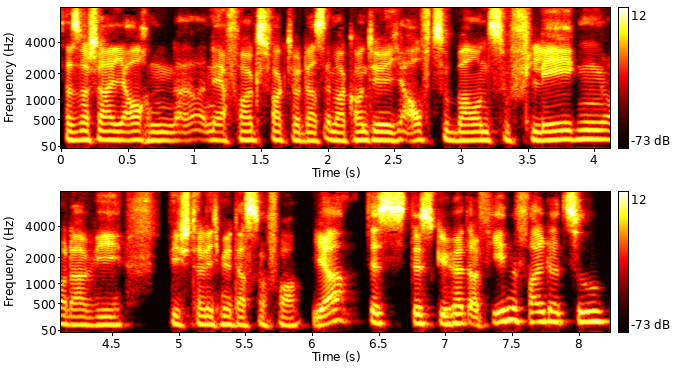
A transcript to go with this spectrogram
das ist wahrscheinlich auch ein, ein Erfolgsfaktor, das immer kontinuierlich aufzubauen, zu pflegen oder wie, wie stelle ich mir das so vor? Ja, das, das gehört auf jeden Fall dazu.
